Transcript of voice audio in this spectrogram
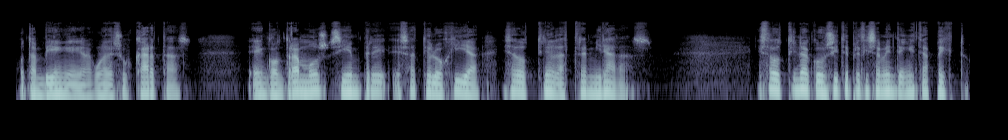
o también en alguna de sus cartas, encontramos siempre esa teología, esa doctrina de las tres miradas. Esa doctrina consiste precisamente en este aspecto,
